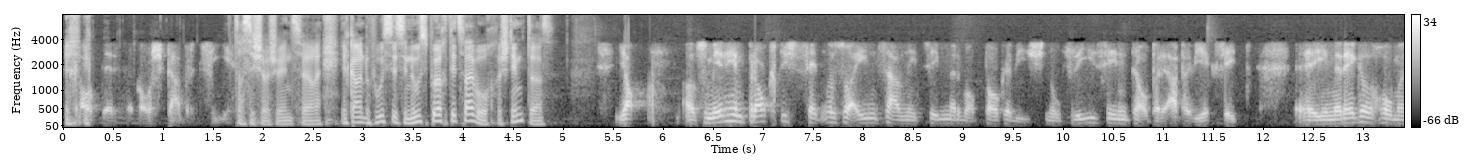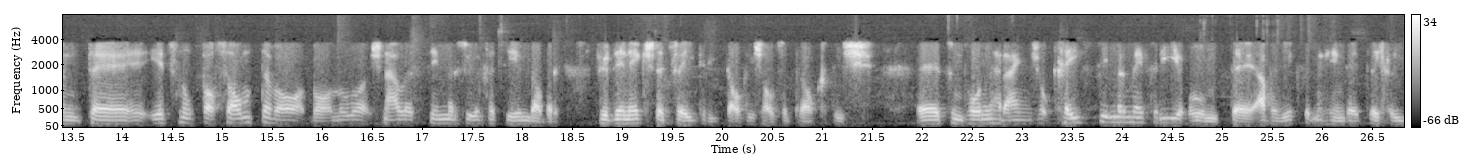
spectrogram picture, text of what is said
Ich Gastgeber ziehen. Das ist ja schön zu hören. Ich gehe davon aus, Sie sind ausgebucht in zwei Wochen, stimmt das? Ja, also wir haben praktisch, es hat nur so einzelne Zimmer, die tageweise noch frei sind, aber eben, wie gesagt, äh, in der Regel kommen äh, jetzt noch Passanten, die, die nur schnell ein Zimmer suchen, aber für die nächsten zwei, drei Tage ist also praktisch äh, zum Vornherein schon kein Zimmer mehr frei. Und äh, eben, wie gesagt, wir haben etliche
